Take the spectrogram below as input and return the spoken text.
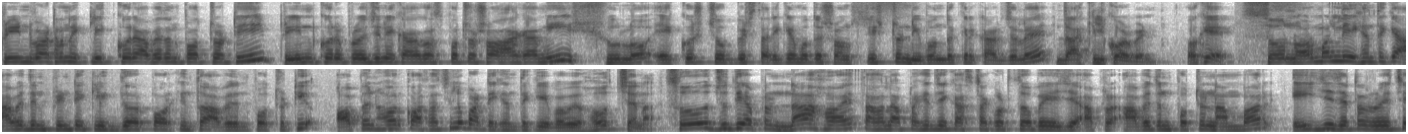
প্রিন্ট বাটনে ক্লিক করে আবেদনপত্রটি প্রিন্ট করে প্রয়োজনীয় কাগজপত্র সহ আগামী ষোলো, একুশ, চব্বিশ তারিখের মধ্যে সংশ্লিষ্ট নিবন্ধকের কার্যালয়ে দাখিল করবেন। ওকে সো নর্মালি এখান থেকে আবেদন প্রিন্টে ক্লিক দেওয়ার পর কিন্তু আবেদনপত্রটি ওপেন হওয়ার কথা ছিল বাট এখান থেকে এভাবে হচ্ছে না। সো যদি আপনার না হয়, তাহলে আপনাকে যে কাজটা করতে হবে, এই যে আপনার আবেদনপত্রের নাম্বার, এই যে যেটা রয়েছে,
